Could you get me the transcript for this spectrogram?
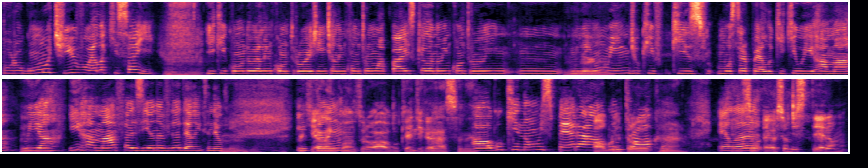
por algum motivo, ela quis sair. Uhum. E que quando ela encontrou a gente, ela encontrou uma paz que ela não encontrou em, em- nenhum índio que quis mostrar pra ela o que, que o Iramá, o Ia- Iramá fazia na vida dela, entendeu? Entendi. Porque Então- ela encontrou algo que é de graça, né? Algo que não espera algo, em troca. Ela... Esse, é, esse é o mistério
